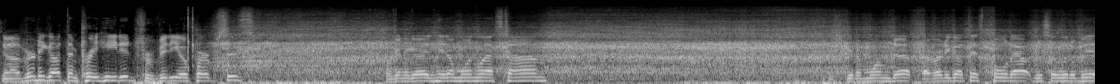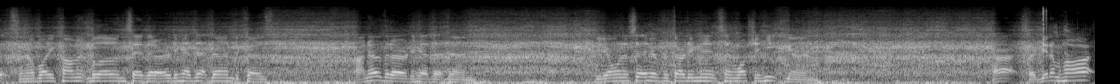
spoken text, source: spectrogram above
So I've already got them preheated for video purposes. We're gonna go ahead and hit them one last time Just get them warmed up. I've already got this pulled out just a little bit, so nobody comment below and say that I already had that done because I know that I already had that done. You don't want to sit here for 30 minutes and watch a heat gun. Alright, so get them hot.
